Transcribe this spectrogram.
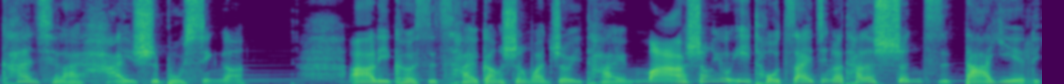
看起来还是不行啊！阿历克斯才刚生完这一胎，马上又一头栽进了他的生子大业里。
